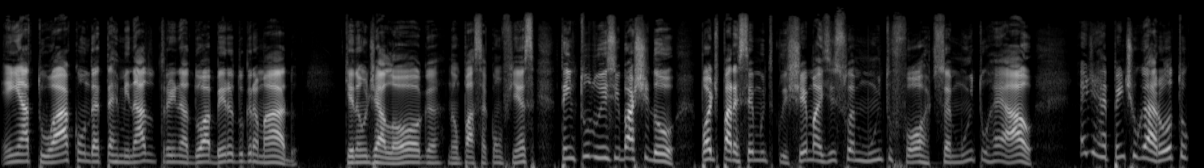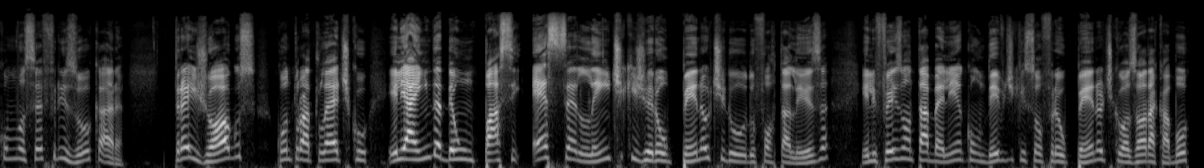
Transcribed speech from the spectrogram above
em atuar com um determinado treinador à beira do gramado, que não dialoga, não passa confiança. Tem tudo isso em bastidor. Pode parecer muito clichê, mas isso é muito forte, isso é muito real. Aí, de repente, o garoto, como você frisou, cara, três jogos contra o Atlético. Ele ainda deu um passe excelente que gerou o pênalti do, do Fortaleza. Ele fez uma tabelinha com o David que sofreu o pênalti, que o Oswaldo acabou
